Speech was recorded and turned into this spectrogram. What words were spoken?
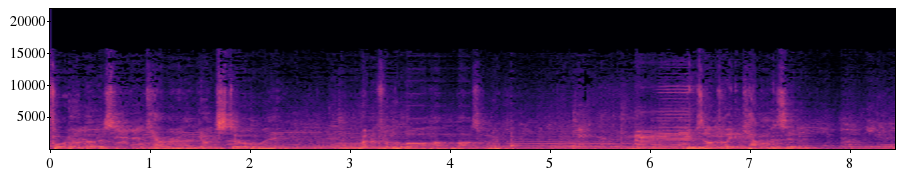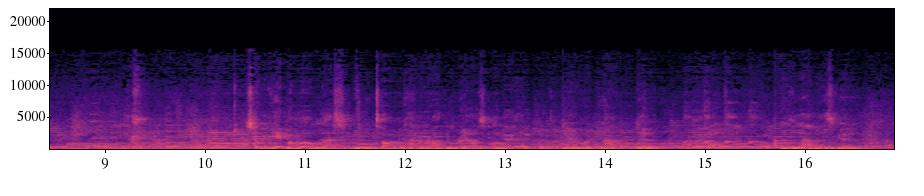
Four hillbillies encounter a young stowaway running from the law hopping boxcars. He was on his way to Kalamazoo. So we gave him a little lesson and we taught him how to ride the rails a little bit, what to do, what not to do. This is how this good.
